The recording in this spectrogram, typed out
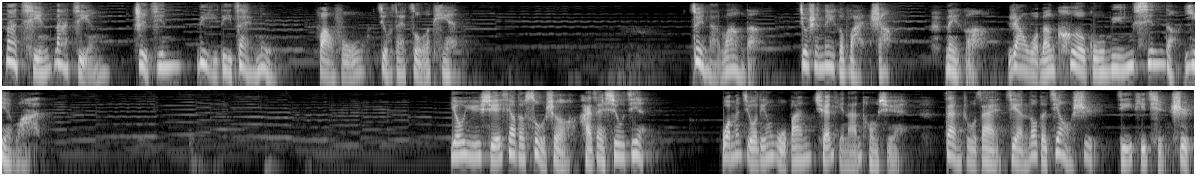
那情那景，至今历历在目，仿佛就在昨天。最难忘的，就是那个晚上，那个让我们刻骨铭心的夜晚。由于学校的宿舍还在修建。我们九零五班全体男同学暂住在简陋的教室集体寝室。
